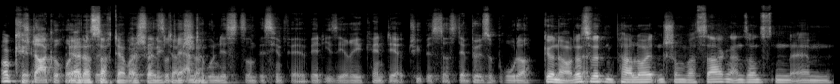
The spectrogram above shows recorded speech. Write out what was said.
Okay. starke Rolle. Ja, das sagt er ist wahrscheinlich also der schon. Antagonist so ein bisschen, wer, wer die Serie kennt, der Typ ist das, der böse Bruder. Genau, das wird ein paar Leuten schon was sagen. Ansonsten, ähm,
